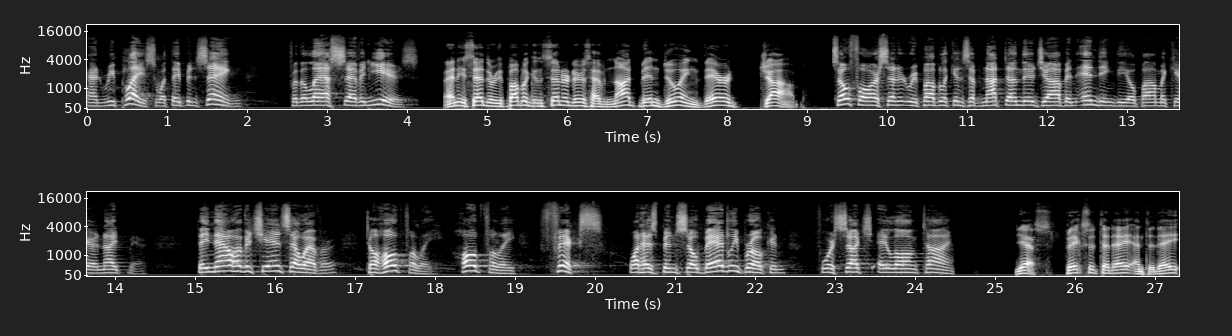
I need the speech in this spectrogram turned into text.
and replace what they've been saying for the last seven years. And he said the Republican senators have not been doing their job. So far, Senate Republicans have not done their job in ending the Obamacare nightmare. They now have a chance, however, to hopefully, hopefully fix what has been so badly broken for such a long time. Yes, fix it today. And today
